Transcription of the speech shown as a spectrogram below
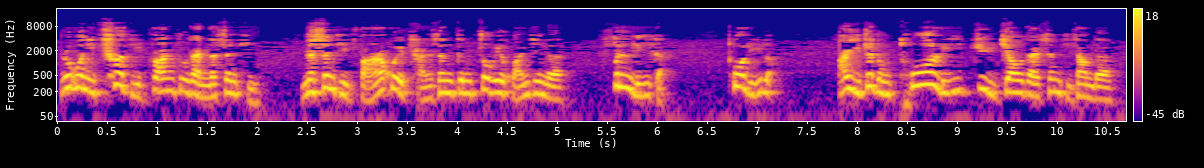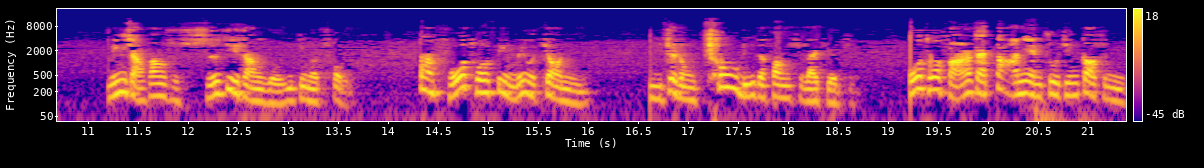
如果你彻底专注在你的身体，你的身体反而会产生跟周围环境的分离感，脱离了。而以这种脱离聚焦在身体上的冥想方式，实际上有一定的错误。但佛陀并没有叫你以这种抽离的方式来觉知，佛陀反而在大念住经告诉你。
